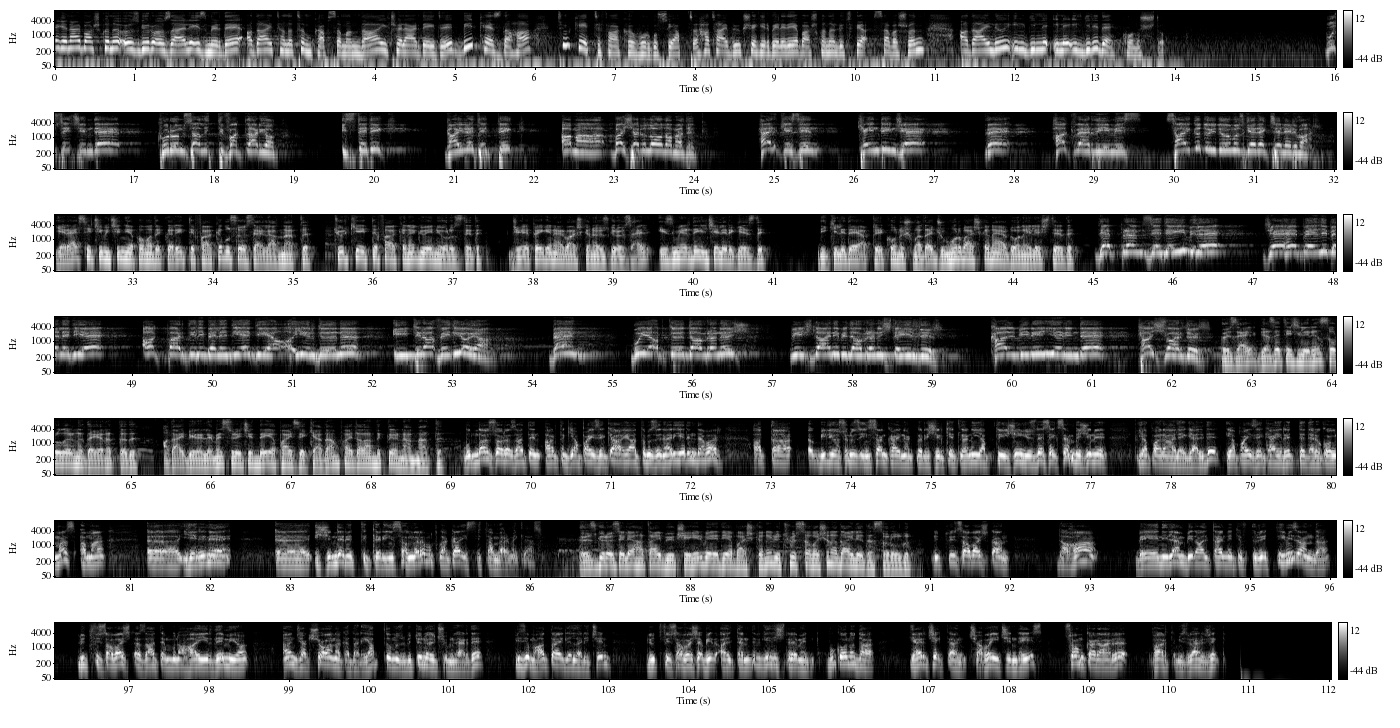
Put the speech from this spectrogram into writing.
Genel Başkanı Özgür Özel İzmir'de aday tanıtım kapsamında ilçelerdeydi. Bir kez daha Türkiye İttifakı vurgusu yaptı. Hatay Büyükşehir Belediye Başkanı Lütfi Savaş'ın adaylığı ilgili ile ilgili de konuştu. Bu seçimde kurumsal ittifaklar yok. İstedik, gayret ettik ama başarılı olamadık. Herkesin kendince ve hak verdiğimiz, saygı duyduğumuz gerekçeleri var. Yerel seçim için yapamadıkları ittifakı bu sözlerle anlattı. Türkiye İttifakı'na güveniyoruz dedi. CHP Genel Başkanı Özgür Özel İzmir'de ilçeleri gezdi. Dikili'de yaptığı konuşmada Cumhurbaşkanı Erdoğan'ı eleştirdi. Depremzedeyi bile CHP'li belediye, AK Partili belediye diye ayırdığını itiraf ediyor ya. Ben bu yaptığı davranış vicdani bir davranış değildir. Kalbinin yerinde taş vardır. Özel gazetecilerin sorularını da yanıtladı. Aday belirleme sürecinde yapay zekadan faydalandıklarını anlattı. Bundan sonra zaten artık yapay zeka hayatımızın her yerinde var. Hatta e, biliyorsunuz insan kaynakları şirketlerinin yaptığı işin yüzde 85'ini yapar hale geldi. Yapay zekayı reddederek olmaz ama e, yerine e, işinden ettikleri insanlara mutlaka istihdam vermek lazım. Özgür Özel'e Hatay Büyükşehir Belediye Başkanı Lütfü Savaş'ın adaylığı da soruldu. Lütfi Savaş'tan daha beğenilen bir alternatif ürettiğimiz anda Lütfi Savaş da zaten buna hayır demiyor. Ancak şu ana kadar yaptığımız bütün ölçümlerde bizim Hataylılar için Lütfi Savaş'a bir alternatif geliştiremedik. Bu konuda gerçekten çaba içindeyiz. Son kararı partimiz verecek.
